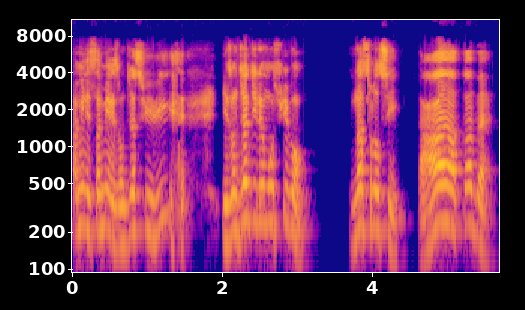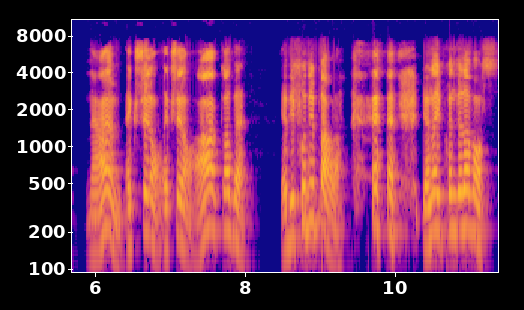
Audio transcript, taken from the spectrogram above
Amin et Samir, ils ont déjà suivi. Ils ont déjà dit le mot suivant. Nasr aussi. Aqaba. Naam. Excellent, excellent. Aqaba. Il y a des faux départs là. Il y en a, ils prennent de l'avance.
